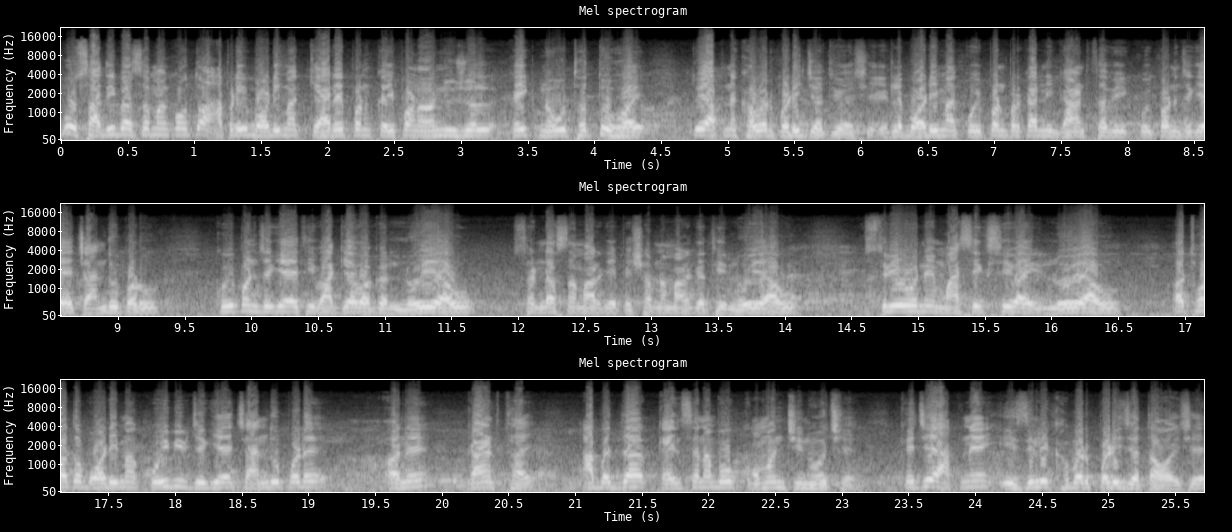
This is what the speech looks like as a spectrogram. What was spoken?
બહુ સાદી ભાષામાં કહું તો આપણી બોડીમાં ક્યારે પણ કંઈ પણ અનયુઝ્યુઅલ કંઈક નવું થતું હોય તો એ આપણને ખબર પડી જ જતી હોય છે. એટલે બોડીમાં કોઈ પણ પ્રકારની ગાંઠ થવી, કોઈ પણ જગ્યાએ ચાંદું પડવું, કોઈ પણ જગ્યાએથી વાગ્યા વગર લોહી આવવું, સંડાસના માર્ગે, પેશાબના માર્ગેથી લોહી આવવું, સ્ત્રીઓને માસિક સિવાય લોહી આવવું, અથવા તો બોડીમાં કોઈ બી જગ્યાએ ચાંદું પડે અને ગાંઠ થાય, આ બધા કેન્સરના બહુ કોમન ચિહ્નો છે કે જે આપને ઇઝીલી ખબર પડી જતા હોય છે.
